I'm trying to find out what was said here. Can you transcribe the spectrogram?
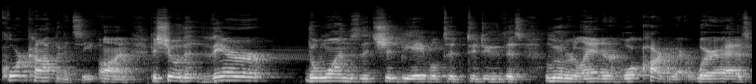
core competency on to show that they're the ones that should be able to, to do this lunar lander hardware, whereas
